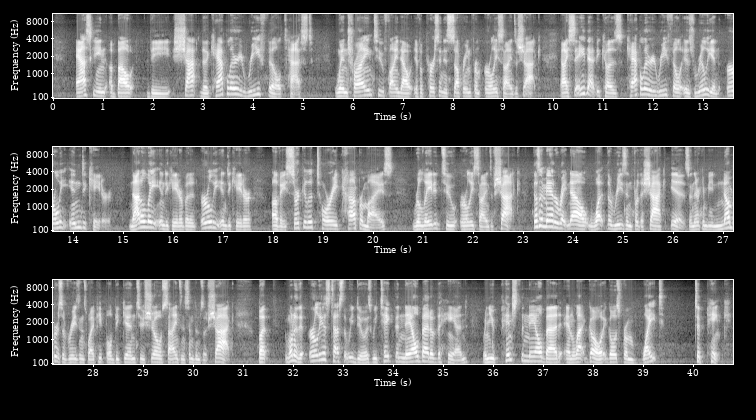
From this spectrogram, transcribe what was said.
asking about the shot, the capillary refill test when trying to find out if a person is suffering from early signs of shock. Now I say that because capillary refill is really an early indicator, not a late indicator, but an early indicator of a circulatory compromise related to early signs of shock. Doesn't matter right now what the reason for the shock is, and there can be numbers of reasons why people begin to show signs and symptoms of shock. But one of the earliest tests that we do is we take the nail bed of the hand. When you pinch the nail bed and let go, it goes from white to pink.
